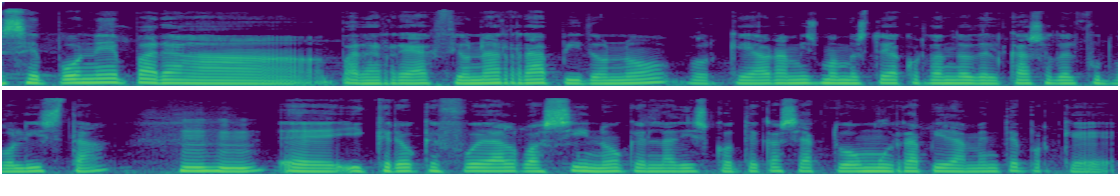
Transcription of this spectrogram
se pone para, reaccionar rápido, ¿no? Porque ahora mismo me estoy acordando del caso del futbolista eh, y creo que fue algo así, ¿no? Que en la discoteca se actuó muy rápidamente porque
